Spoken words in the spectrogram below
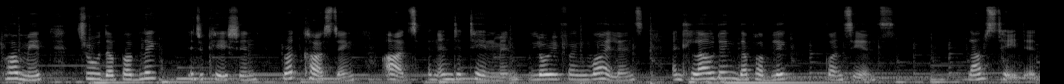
permit through the public education, broadcasting, arts, and entertainment, glorifying violence and clouding the public conscience. Lam stated.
